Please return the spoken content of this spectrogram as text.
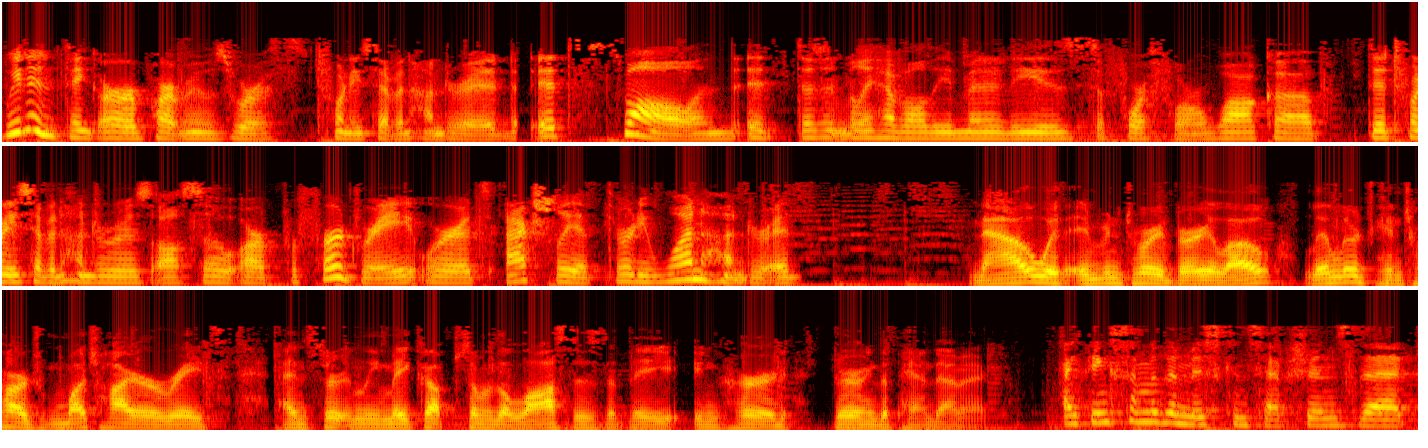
We didn't think our apartment was worth 2700 It's small and it doesn't really have all the amenities, the fourth floor walk up. The 2700 is also our preferred rate where it's actually at 3100 now, with inventory very low, landlords can charge much higher rates and certainly make up some of the losses that they incurred during the pandemic. I think some of the misconceptions that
